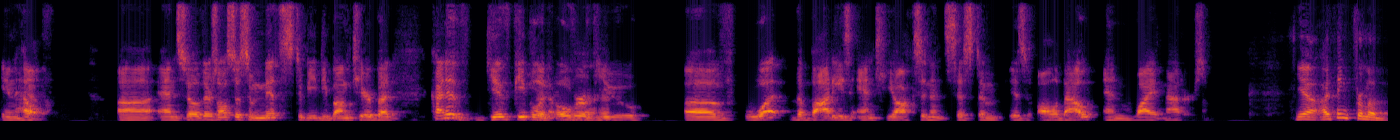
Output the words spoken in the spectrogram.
in health. Yeah. Uh, and so there's also some myths to be debunked here, but kind of give people an overview of what the body's antioxidant system is all about and why it matters. Yeah, I think from a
